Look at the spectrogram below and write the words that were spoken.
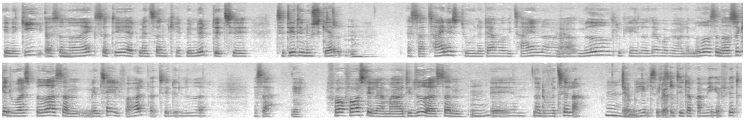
energi og sådan noget, ikke? Så det, at man sådan kan benytte det til, til det, det nu skal. Mm. Altså tegnestuen er der, hvor vi tegner, ja. og mødelokalet er der, hvor vi holder møder og sådan noget. Så kan du også bedre sådan mentalt forholde dig til det, lyder. Altså, Ja, for, forestiller jeg mig, og det lyder også sådan, mm. øh, når du fortæller. mm. jamen helt sikkert. Så det er da bare mega fedt.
